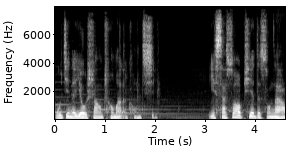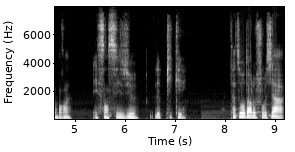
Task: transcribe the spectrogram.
无尽的忧伤充满了空气。Il s'assoit au pied de son arbre et sent ses yeux le piquer。他坐到了树下，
